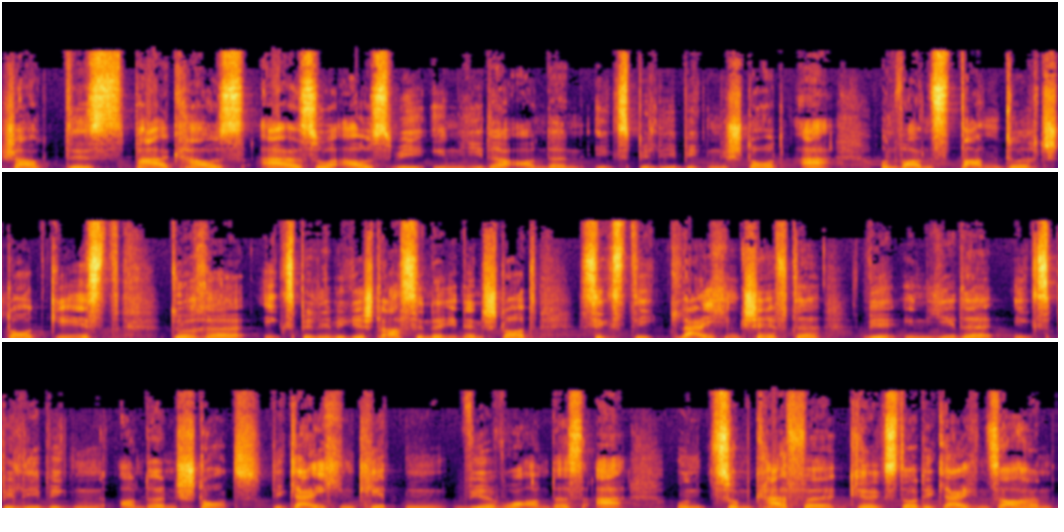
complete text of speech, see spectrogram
schaut das Parkhaus auch so aus wie in jeder anderen x-beliebigen Stadt auch. Und wenn's dann durch die Stadt gehst, durch eine x-beliebige Straße in der Innenstadt, siehst die gleichen Geschäfte wie in jeder x-beliebigen anderen Stadt. Die gleichen Ketten wie woanders auch. Und zum Kaffee kriegst du da die gleichen Sachen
